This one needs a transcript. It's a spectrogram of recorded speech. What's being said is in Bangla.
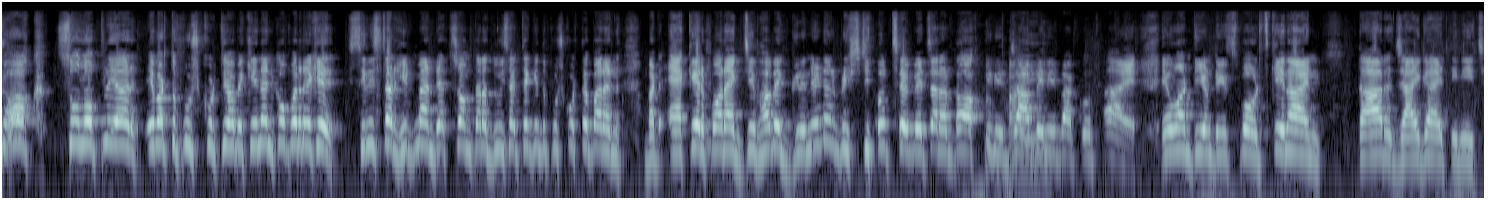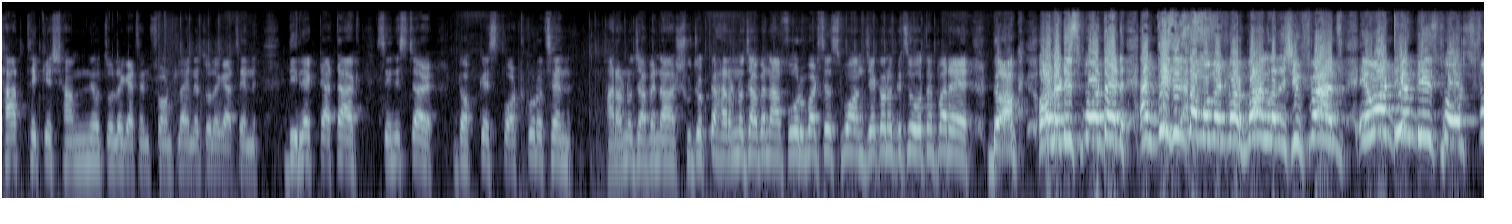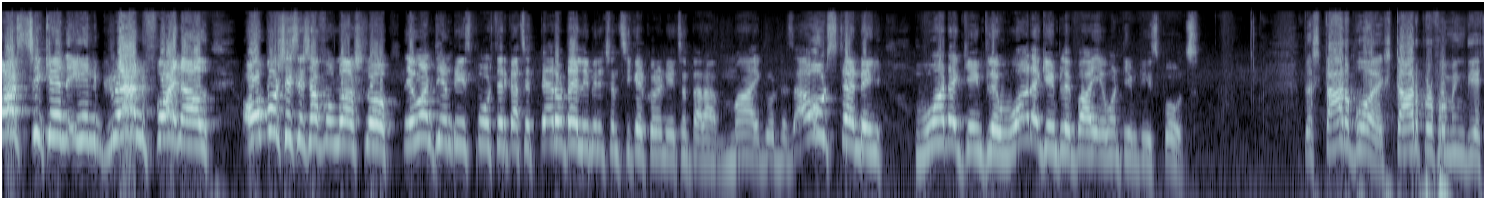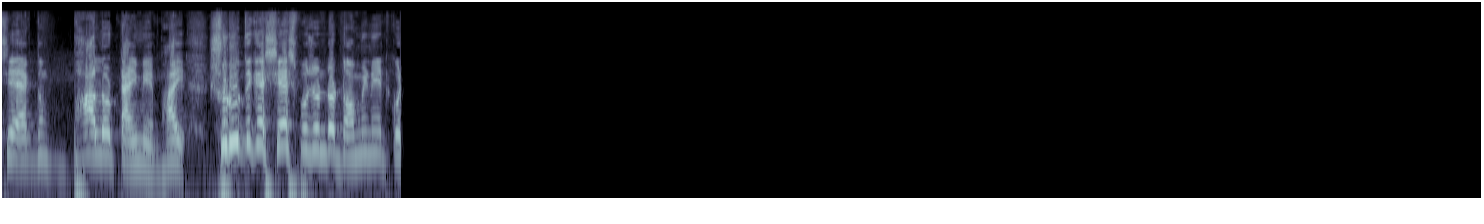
টক সোলো প্লেয়ার এবার তো পুশ করতে হবে। কেনানকে উপরে রেখে সিনিস্টার হিটম্যান ডেথস্ট্রম তারা দুই সাইড থেকে কিন্তু পুশ করতে পারেন। বাট একের পর এক যেভাবে গ্রেনেডের বৃষ্টি হচ্ছে বেচারা ডক তিনি যাবেনই বা কোথায়? A one TMT sports Canine তার জায়গায় তিনি ছাদ থেকে সামনেও চলে গেছেন ফ্রন্ট লাইনে চলে গেছেন। ডিরেক্ট অ্যাটাক সিনিস্টার ডককে স্পট করেছেন। হারানো যাবে না, সুযোগটা হারানো যাবে না ফোর ভার্সেস ওয়ান যে কোনো কিছু হতে পারে। Doc already spotted and this is the moment for Bangladeshi fans A one TMT sports first chicken in grand final অবশেষে সাফল্য আসলো এ ওয়ান টিএমটি স্পোর্টস এর কাছে তেরোটা এলিমিনেশন সিকিউর করে নিয়েছেন তারা। My goodness outstanding what a game play what a game play by A one TMT sports তো স্টার বয় স্টার পারফর্মিং দিয়েছে একদম ভালো টাইমে ভাই, শুরু থেকে শেষ পর্যন্ত ডমিনেট করে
